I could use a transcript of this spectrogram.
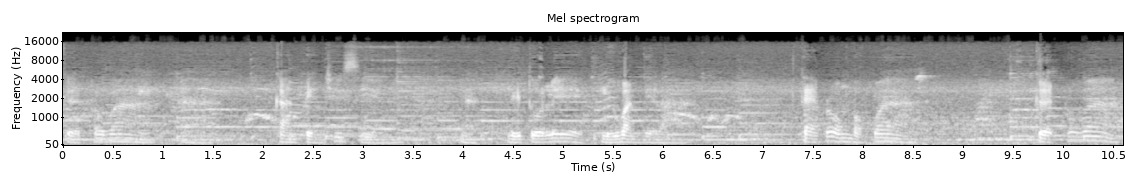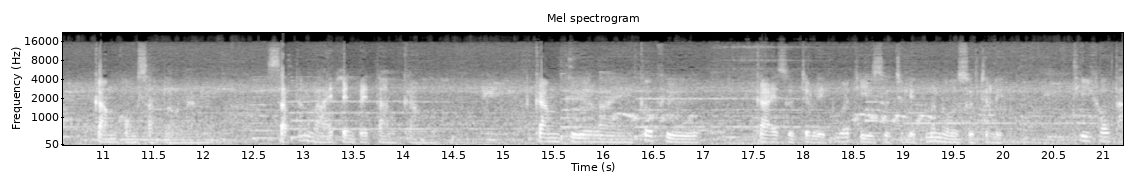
เกิดเพราะว่าการเปลี่ยนชื่อเสียงนะหรือตัวเลขหรือวันเวลา แต่พระองค์บอกว่า เกิดเพราะว่ากรรมของสัตว์เหล่านั้น สัตว์ทั้งหลายเป็นไปตามกรรม กรรมคืออะไรก็คือกายสุจริตวจีสุจริตมโนสุจริตที่เขาท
